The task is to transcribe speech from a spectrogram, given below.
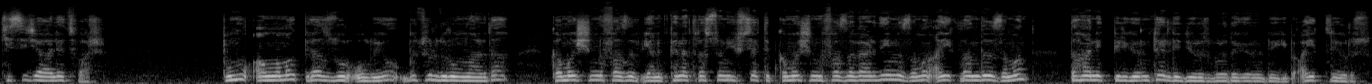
kesici alet var. Bunu anlamak biraz zor oluyor. Bu tür durumlarda gama ışını fazla yani penetrasyonu yükseltip gama ışını fazla verdiğimiz zaman ayıklandığı zaman daha net bir görüntü elde ediyoruz burada görüldüğü gibi ayıklıyoruz.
